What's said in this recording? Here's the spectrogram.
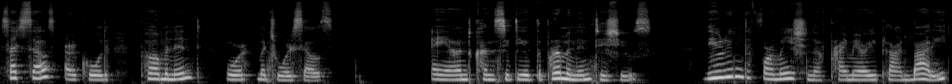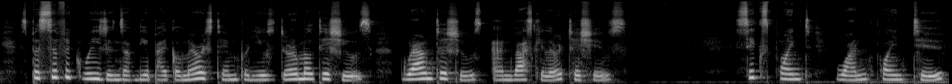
Such cells are called permanent or mature cells and constitute the permanent tissues. During the formation of primary plant body, specific regions of the apical meristem produce dermal tissues, ground tissues, and vascular tissues. 6.1.2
